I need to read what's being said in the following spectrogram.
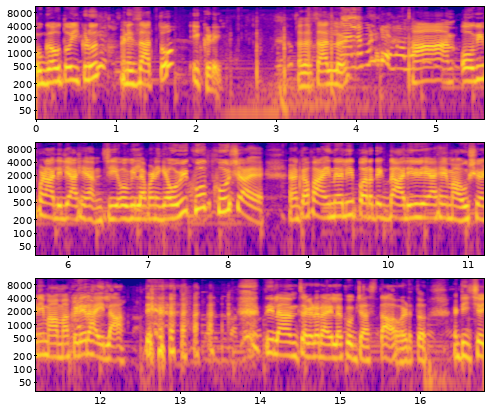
उगवतो इकडून आणि जातो इकडे. आता चाललोय. हा ओवी पण आलेली आहे आमची. ओवीला पण घ्या. ओवी खूप खुश आहे. कारण का फायनली परत एकदा आलेली आहे मावशी आणि मामाकडे राहायला. ते तिला आमच्याकडे राहायला खूप जास्त आवडतं. आणि तिची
